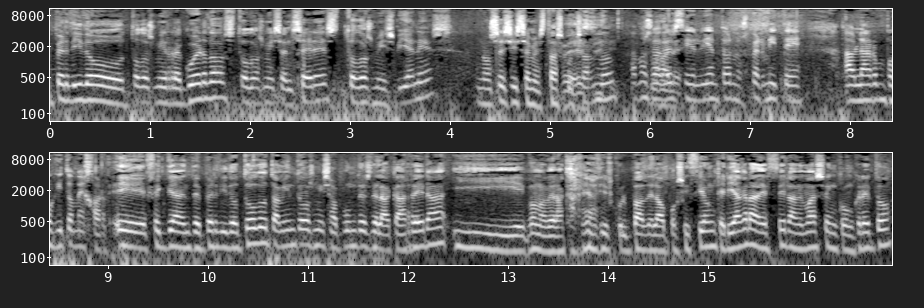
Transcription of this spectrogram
perdido todos mis recuerdos, todos mis enseres, todos mis bienes. No sé si se me está escuchando. Vamos a ver si el viento nos permite hablar un poquito mejor. Eh, efectivamente, he perdido todo, también todos mis apuntes de la carrera y, bueno, de la carrera, disculpad, de la oposición. Quería agradecer además en concreto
